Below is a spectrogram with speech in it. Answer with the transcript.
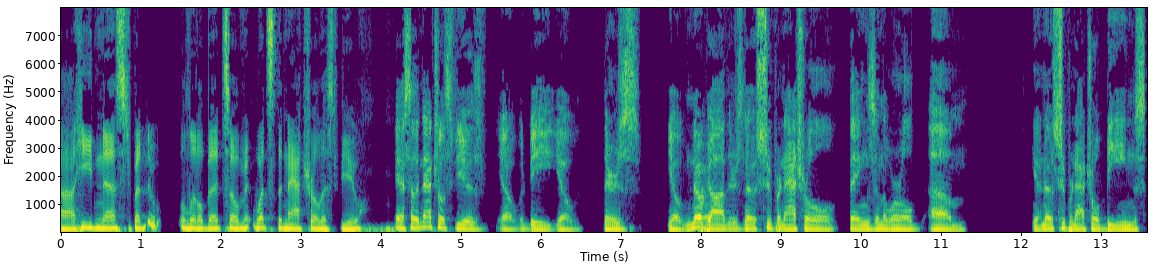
uh, hedonist, but a little bit. So, what's the naturalist view? Yeah, so the naturalist view is, you know, would be, you know, there's, you know, no God, there's no supernatural things in the world, um, you know, no supernatural beings.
